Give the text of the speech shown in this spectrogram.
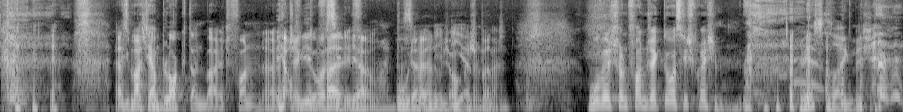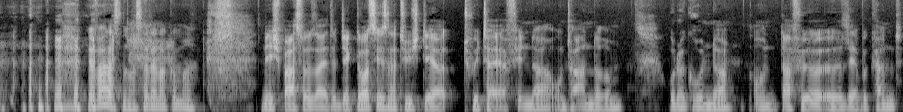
das macht ja Block dann bald von äh, Ja, auf Jack jeden Dorsey, Fall, die ja. Firma. Oh, da übernehmen bin ich auch gespannt. Wo wir schon von Jack Dorsey sprechen. Wer ist das eigentlich? Wer war das noch? Was hat er noch gemacht? Nee, Spaß beiseite. Jack Dorsey ist natürlich der Twitter-Erfinder unter anderem oder Gründer und dafür äh, sehr bekannt.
